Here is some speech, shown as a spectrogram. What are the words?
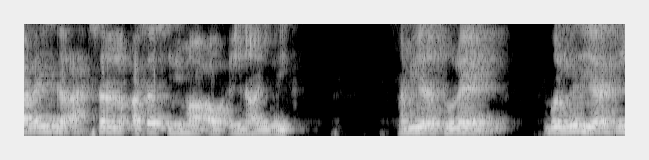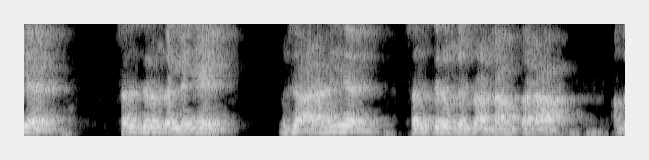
அலைக அஹ்ஸனல் கஸஸ் பிமா அவ்ஹீனா இலைக் நபிய ரசூலே உங்கள் மீது இறக்கிய சரித்திரங்கள்லேயே மிக அழகிய சரித்திரம் என்று அல்லாஹாலா அந்த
